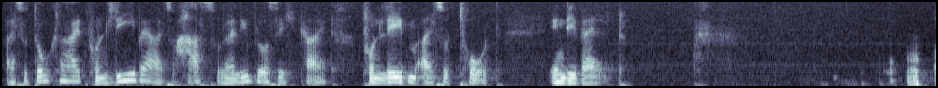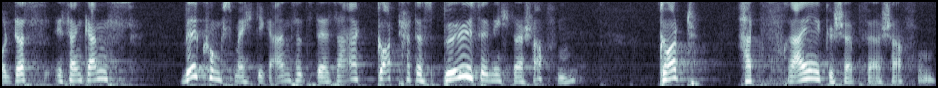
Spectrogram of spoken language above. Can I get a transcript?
also Dunkelheit, von Liebe, also Hass oder Lieblosigkeit, von Leben, also Tod in die Welt. Und das ist ein ganz wirkungsmächtiger Ansatz, der sagt, Gott hat das Böse nicht erschaffen. Gott hat freie Geschöpfe erschaffen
